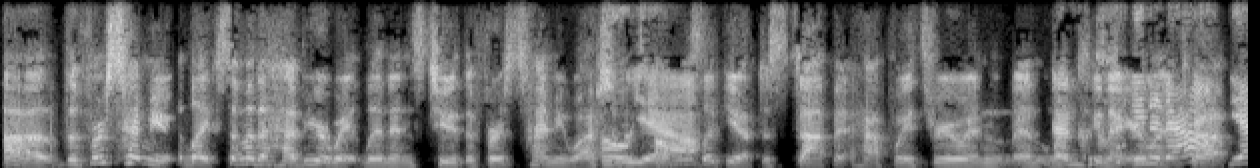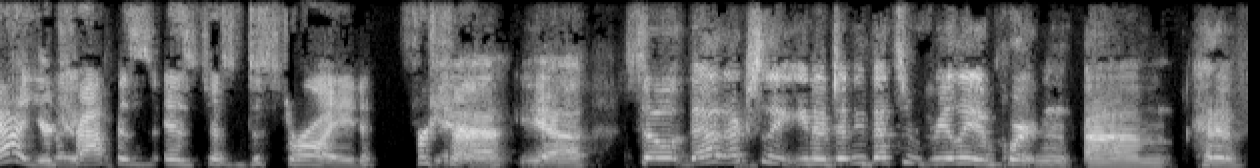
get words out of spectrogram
uh, the first time you like some of the heavier weight linens too. The first time you wash Oh, it, it's yeah. almost like you have to stop it halfway through and and like and clean, clean, out your it out. trap. Yeah, your Like- trap is is just destroyed for yeah, sure. Yeah. So that actually, you know, Jenny, that's a really important um, kind of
